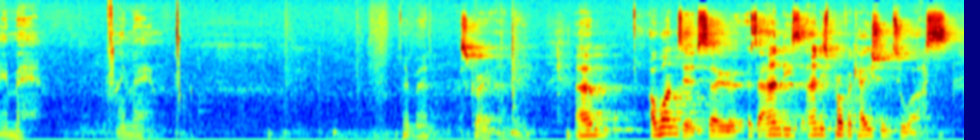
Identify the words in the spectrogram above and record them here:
Amen. Amen. Amen. That's great, Andy. Um, I wondered, so as Andy's, Andy's provocation to us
